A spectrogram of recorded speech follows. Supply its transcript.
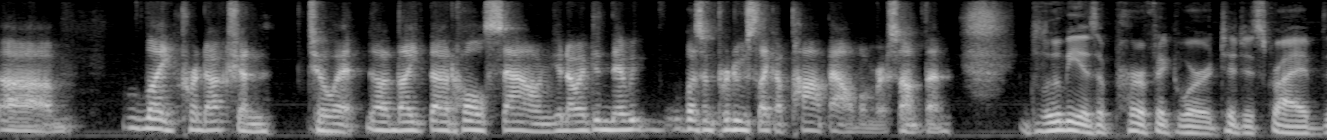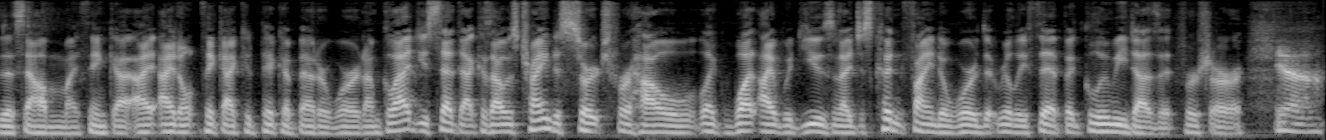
uh, like production to it, uh, like that whole sound. You know, it didn't. It wasn't produced like a pop album or something. Gloomy is a perfect word to describe this album. I think I, I don't think I could pick a better word. I'm glad you said that because I was trying to search for how like what I would use and I just couldn't find a word that really fit. But gloomy does it for sure. Yeah.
